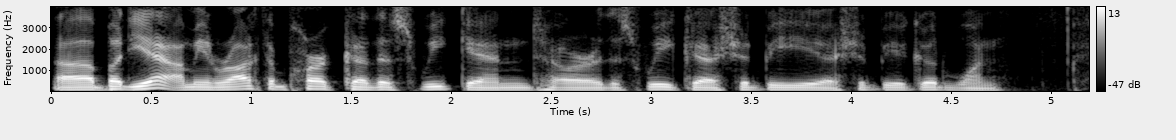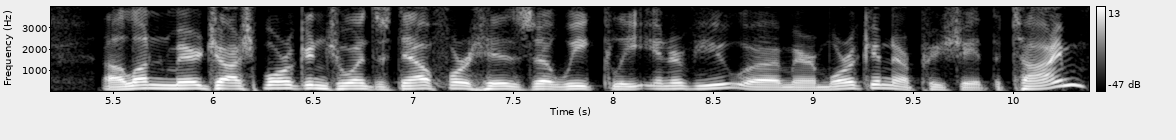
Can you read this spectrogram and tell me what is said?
Uh, but yeah, I mean, Rock the Park this weekend or this week should be should be a good one. London Mayor Josh Morgan joins us now for his weekly interview. Mayor Morgan, I appreciate the time.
